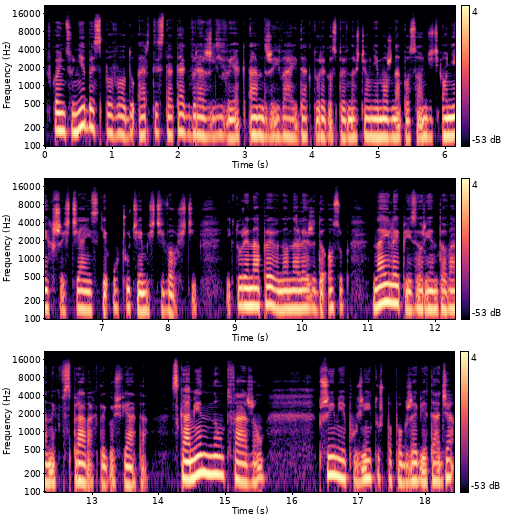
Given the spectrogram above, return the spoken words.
W końcu nie bez powodu artysta tak wrażliwy jak Andrzej Wajda, którego z pewnością nie można posądzić o niechrześcijańskie uczucie mściwości i który na pewno należy do osób najlepiej zorientowanych w sprawach tego świata, z kamienną twarzą przyjmie później, tuż po pogrzebie Tadzia,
